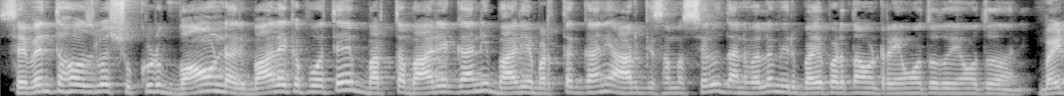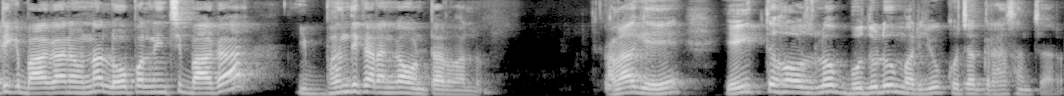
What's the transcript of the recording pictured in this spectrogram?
సెవెంత్ హౌస్లో శుక్రుడు బాగుండాలి. బాగాలేకపోతే భర్త భార్యకు కానీ భార్య భర్తకు కానీ ఆరోగ్య సమస్యలు దానివల్ల మీరు భయపడతా ఉంటారు. ఏమవుతుందో ఏమవుతుందో అని. బయటికి బాగానే ఉన్నా లోపల నుంచి బాగా ఇబ్బందికరంగా ఉంటారు వాళ్ళు. అలాగే ఎయిత్ హౌస్లో బుధుడు మరియు కుజగ్రహ సంచారం.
